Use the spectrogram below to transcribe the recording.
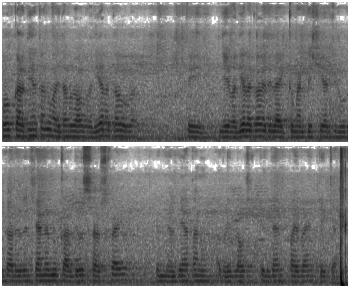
ਹੋਪ ਕਰਦੇ ਹਾਂ, ਤੁਹਾਨੂੰ ਅੱਜ ਦਾ ਵਲੌਗ ਵਧੀਆ ਲੱਗਾ ਹੋਊਗਾ। ਤੇ ਜੇ ਵਧੀਆ ਲੱਗਾ ਹੋਵੇ ਤੇ ਲਾਈਕ ਕਮੈਂਟ ਤੇ ਸ਼ੇਅਰ ਜ਼ਰੂਰ ਕਰ ਦਿਓ ਤੇ ਚੈਨਲ ਨੂੰ ਕਰ ਦਿਓ ਸਬਸਕ੍ਰਾਈਬ ਤੇ ਮਿਲਦੇ ਹਾਂ ਤੁਹਾਨੂੰ ਅਗਲੇ ਵਲੌਗ 'ਚ। Till then bye bye take care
